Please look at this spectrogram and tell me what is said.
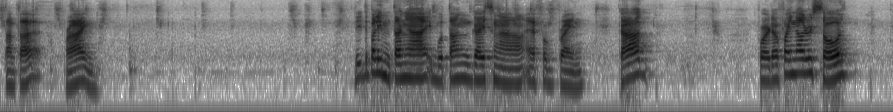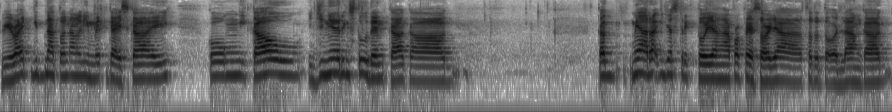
Tanta prime. Di di palimtan nga ibutang guys nga ang f of prime. Kag For the final result, rewrite gid naton ang limit guys. Kay kung ikaw engineering student ka kag kag may ara gid stricto ya nga professor ya sa totoo lang. Kag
